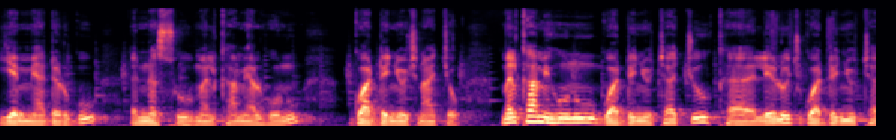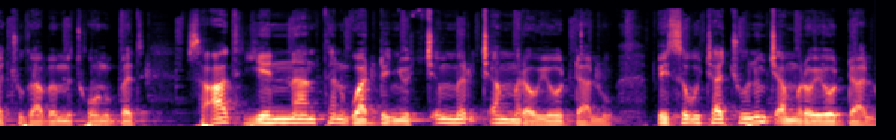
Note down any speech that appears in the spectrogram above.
የሚያደርጉ እነሱ መልካም ያልሆኑ ጓደኞች ናቸው። መልካም የሆኑ ጓደኞቻችሁ ከሌሎች ጓደኞቻችሁ ጋር በምትሆኑበት ሰዓት የእናንተን ጓደኞች ጭምር ጨምረው ይወዳሉ። ቤተሰቦቻችሁንም ጨምረው ይወዳሉ።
